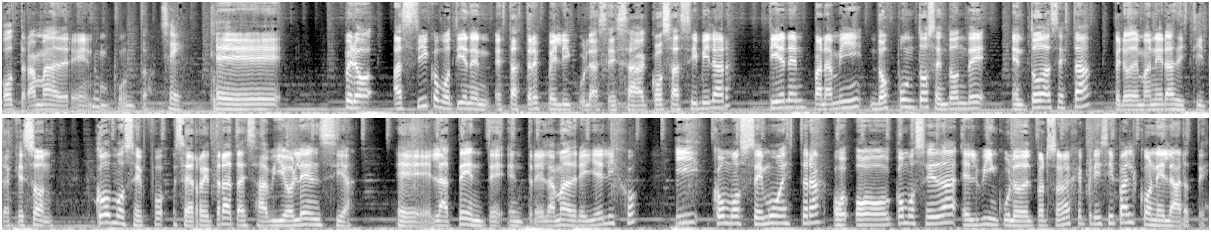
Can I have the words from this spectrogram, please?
otra madre en un punto. Sí. Eh, pero así como tienen estas tres películas esa cosa similar, tienen para mí dos puntos en donde en todas está, pero de maneras distintas, que son cómo se, se retrata esa violencia eh, latente entre la madre y el hijo, y cómo se muestra o, o cómo se da el vínculo del personaje principal con el arte.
